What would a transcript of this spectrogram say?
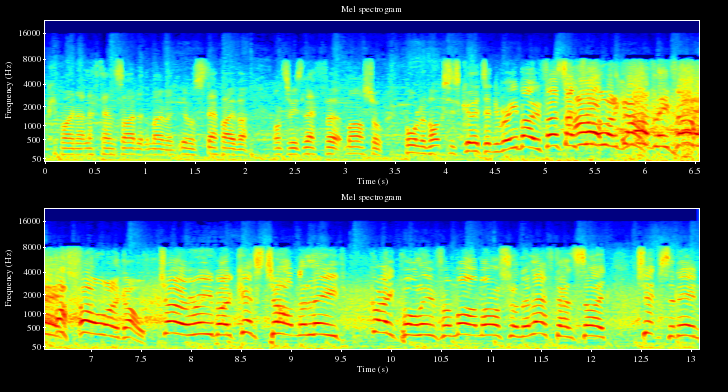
Occupying that left-hand side at the moment. Little step over onto his left foot. Marshall, ball in the box is good, and Aribo first time. Oh, what a goal! Lovely finish! Oh, what a goal! Joe Aribo gives Charlton the lead. Great ball in from Mark Marshall on the left-hand side, chips it in,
